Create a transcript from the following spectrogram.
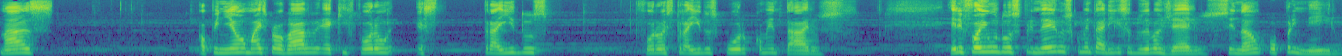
mas a opinião mais provável é que foram extraídos foram extraídos por comentários ele foi um dos primeiros comentaristas dos evangelhos, se não o primeiro.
